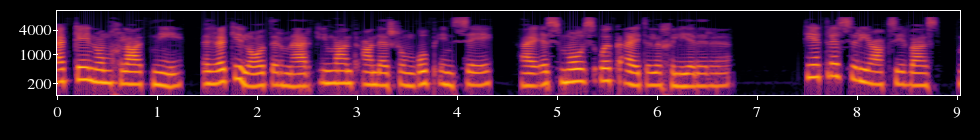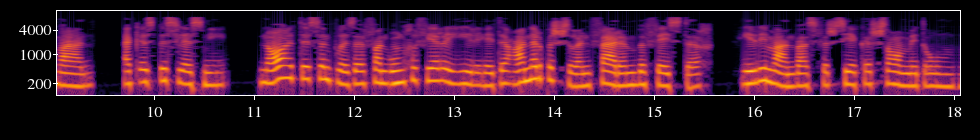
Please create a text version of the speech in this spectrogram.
ik ken hom glad nie, een rukkie later merk iemand anders om op en sê, hij is moos ook uit hulle geleerdere. Petrus' reactie was, man, ik is beslis nie, na het tussenpose van ongeveer hier het een ander persoon ferm bevestig, hierdie man was verzeker saam met hom.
